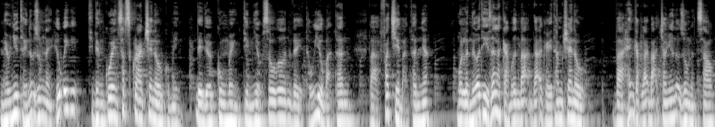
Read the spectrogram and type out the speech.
Nếu như thấy nội dung này hữu ích ý, thì đừng quên subscribe channel của mình để được cùng mình tìm hiểu sâu hơn về thấu hiểu bản thân và phát triển bản thân nhé. Một lần nữa thì rất là cảm ơn bạn đã ghé thăm channel và hẹn gặp lại bạn trong những nội dung lần sau.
